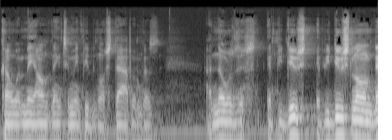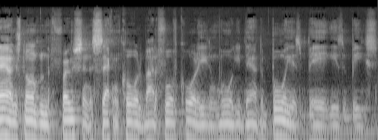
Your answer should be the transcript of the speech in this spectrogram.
Come with me. I don't think too many people are gonna stop him because I know if you do if you do slow him down, you slow him from the first and the second quarter. By the fourth quarter, he can wore you down. The boy is big. He's a beast.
